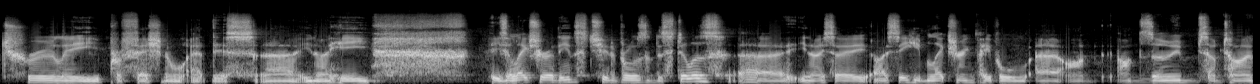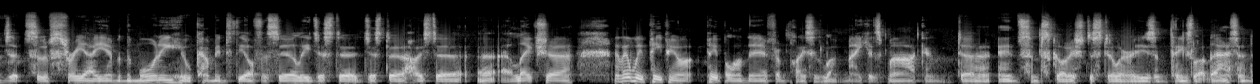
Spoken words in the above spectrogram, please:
truly professional at this. Uh, you know, he He's a lecturer at the Institute of Brewers and Distillers. Uh, you know, so I see him lecturing people uh, on on Zoom sometimes at sort of three a.m. in the morning. He'll come into the office early just to just to host a, a, lecture, and there'll be people on, people on there from places like Maker's Mark and uh, and some Scottish distilleries and things like that. And,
